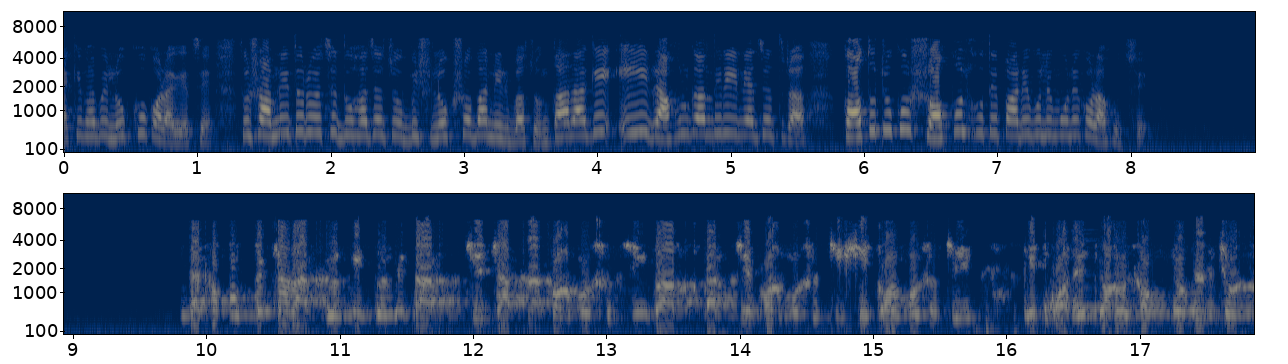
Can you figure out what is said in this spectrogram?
একইভাবে লক্ষ্য করা গেছে। তো সামনেই তো রয়েছে দু হাজার চব্বিশ লোকসভা নির্বাচন। তার আগে এই রাহুল গান্ধীর এই ন্যায়যাত্রা কতটুকু সফল হতে পারে বলে মনে করা হচ্ছে? দেখো, প্রত্যেকটা রাজনৈতিক দলই তার যে যাত্রা কর্মসূচি বা তার যে কর্মসূচি, সেই কর্মসূচি করে জনসংযোগের জন্য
